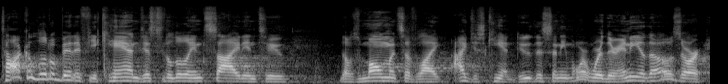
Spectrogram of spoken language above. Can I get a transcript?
Talk a little bit, if you can, just a little insight into those moments of like, I just can't do this anymore. Were there any of those? Or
